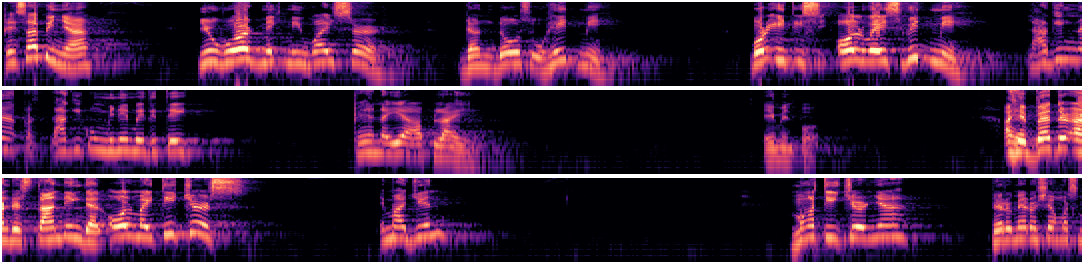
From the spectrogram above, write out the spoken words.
Kaya sabi niya, Your word make me wiser than those who hate me. For it is always with me. Laging na, lagi kong minimeditate. Kaya na apply Amen po. I have better understanding than all my teachers. Imagine, mga teacher niya, pero meron siyang mas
